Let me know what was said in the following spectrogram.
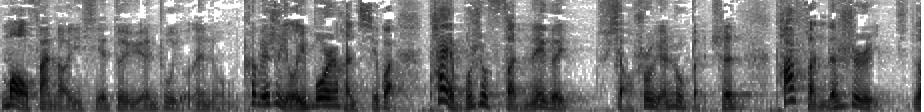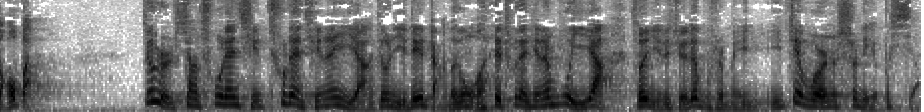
冒犯到一些对原著有那种，特别是有一波人很奇怪，他也不是粉那个小说原著本身，他粉的是老板，就是像初恋情 初恋情人一样，就是你这个长得跟我这 初恋情人不一样，所以你这绝对不是美女。你这波人的势力也不小。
